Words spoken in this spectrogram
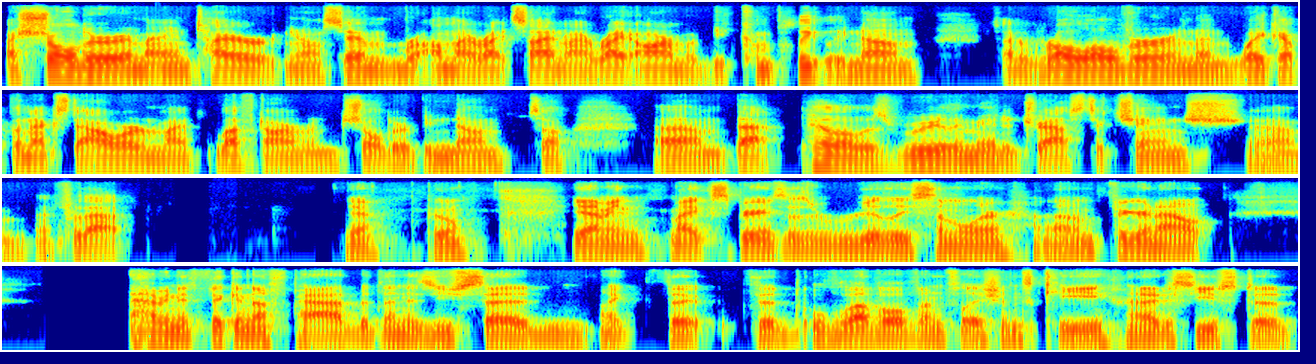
my shoulder and my entire you know say I'm on my right side, my right arm would be completely numb. So I'd roll over and then wake up the next hour, and my left arm and shoulder would be numb. So um, that pillow has really made a drastic change um, for that. Yeah, cool. Yeah, I mean, my experience is really similar. Um, figuring out having a thick enough pad, but then as you said, like the the level of inflation is key. And I just used to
